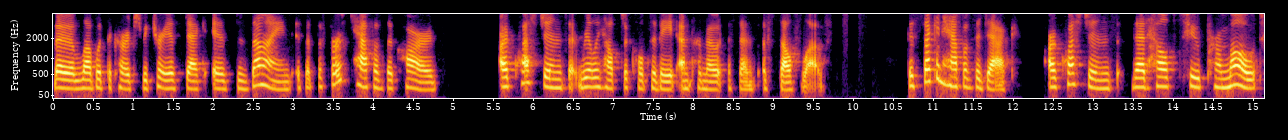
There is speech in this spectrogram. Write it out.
the Love with the Courage to be Curious deck, is designed is that the first half of the cards are questions that really help to cultivate and promote a sense of self love. The second half of the deck are questions that help to promote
